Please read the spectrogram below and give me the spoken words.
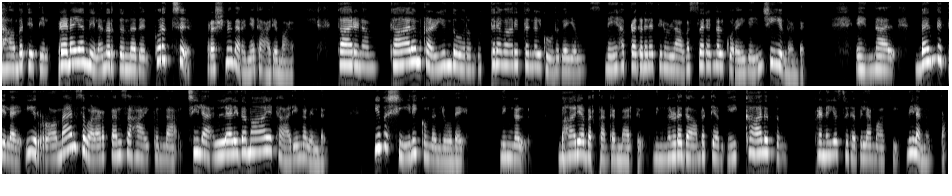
ദാമ്പത്യത്തിൽ പ്രണയം നിലനിർത്തുന്നത് കുറച്ച് പ്രശ്നം നിറഞ്ഞ കാര്യമാണ്. കാരണം കാലം കഴിയുന്തോറും ഉത്തരവാദിത്തങ്ങൾ കൂടുകയും സ്നേഹപ്രകടനത്തിനുള്ള അവസരങ്ങൾ കുറയുകയും ചെയ്യുന്നുണ്ട്. എന്നാൽ ബന്ധത്തിലെ ഈ റൊമാൻസ് വളർത്താൻ സഹായിക്കുന്ന ചില ലളിതമായ കാര്യങ്ങളുണ്ട്. ഇവ ശീലിക്കുന്നതിലൂടെ നിങ്ങൾ ഭാര്യ ഭർത്താക്കന്മാർക്ക് നിങ്ങളുടെ ദാമ്പത്യം എക്കാലത്തും പ്രണയസുരഭിലമാക്കി നിലനിർത്താം.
